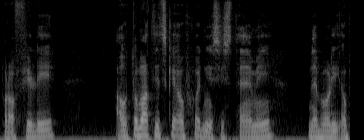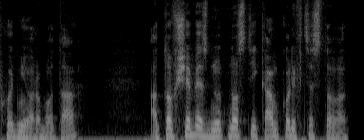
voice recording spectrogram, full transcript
profily, automatické obchodní systémy neboli obchodního robota a to vše bez nutnosti kamkoliv cestovat.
